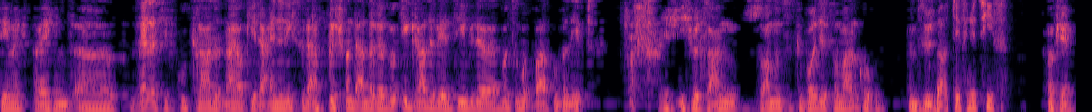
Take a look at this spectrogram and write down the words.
dementsprechend äh, relativ gut gerade, naja, okay, der eine nicht so, der andere schon, der andere wirkt ihn gerade, während sie ihn wieder Mund zu Mund belebt. Ich, ich würde sagen, sollen wir uns das Gebäude jetzt nochmal angucken? Im Süden. Ja, definitiv. Okay.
